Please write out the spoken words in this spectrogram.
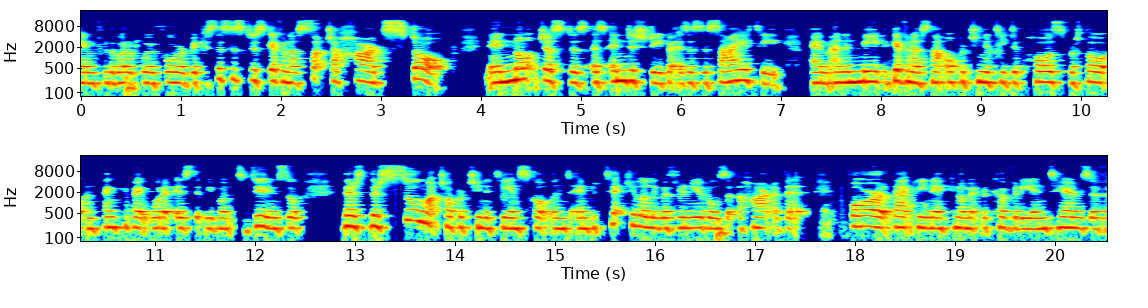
um, for the world going forward because this has just given us such a hard stop and not just as, as industry but as a society um, and made, given us that opportunity to pause for thought and think about what it is that we want to do. And so there's there's so much opportunity in Scotland and particularly with renewables at the heart of it for that green economic recovery in terms of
